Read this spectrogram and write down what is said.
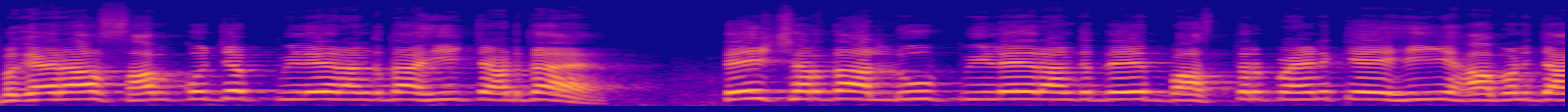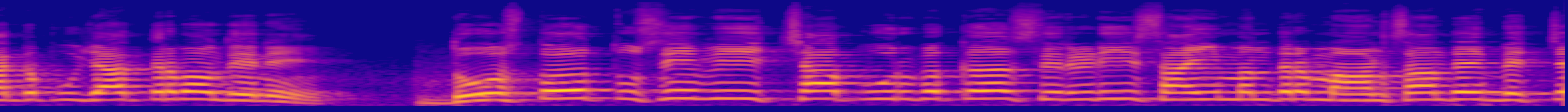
ਵਗੈਰਾ ਸਭ ਕੁਝ ਪੀਲੇ ਰੰਗ ਦਾ ਹੀ ਚੜ੍ਹਦਾ ਹੈ। ਤੇ ਸ਼ਰਧਾਲੂ ਪੀਲੇ ਰੰਗ ਦੇ ਵਸਤਰ ਪਹਿਨ ਕੇ ਹੀ ਹਵਨ ਜਗ ਪੂਜਾ ਕਰਵਾਉਂਦੇ ਨੇ। ਦੋਸਤੋ, ਤੁਸੀਂ ਵੀ ਇੱਛਾ ਪੂਰਵਕ ਸਿਰੜੀ ਸਾਈ ਮੰਦਿਰ ਮਾਨਸਾ ਦੇ ਵਿੱਚ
